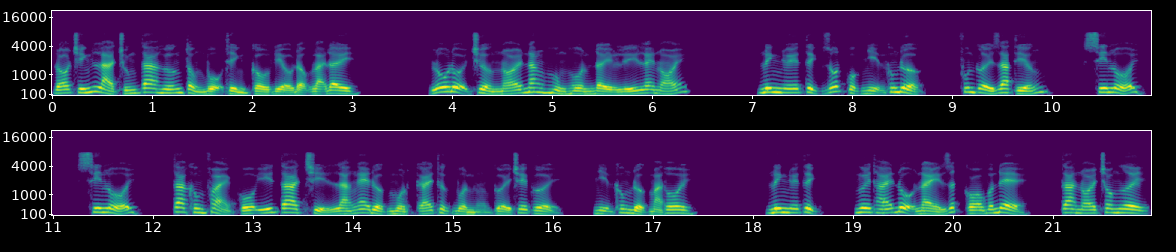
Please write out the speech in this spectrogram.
đó chính là chúng ta hướng tổng bộ thỉnh cầu điều động lại đây. Lỗ đội trưởng nói năng hùng hồn đầy lý lẽ nói. Ninh Nguyễn Tịch rốt cuộc nhịn không được, phun cười ra tiếng, xin lỗi, xin lỗi, ta không phải cố ý ta chỉ là nghe được một cái thực buồn cười chê cười, nhịn không được mà thôi. Ninh Nguyễn Tịch, ngươi thái độ này rất có vấn đề, ta nói cho ngươi,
